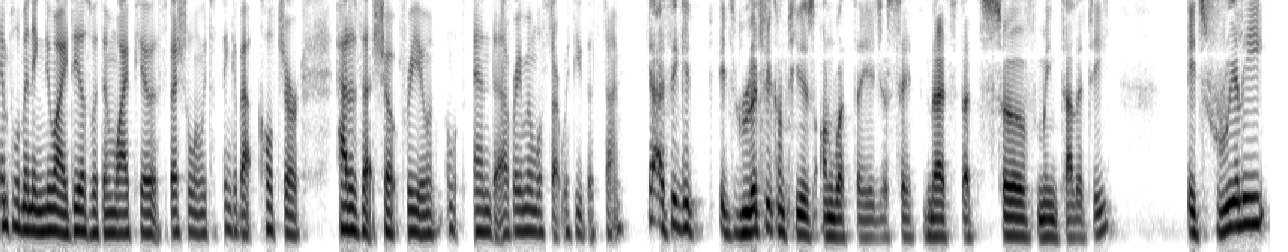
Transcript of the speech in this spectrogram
implementing new ideas within YPO, especially when we think about culture, how does that show up for you? And uh, Raymond, we'll start with you this time. Yeah, I think it it literally continues on what they just said. And that's that serve mentality. It's really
